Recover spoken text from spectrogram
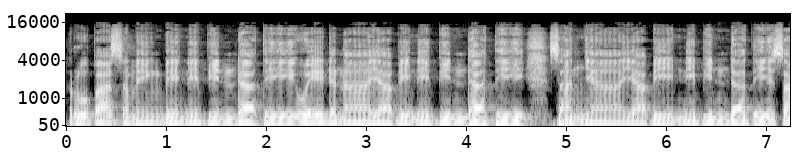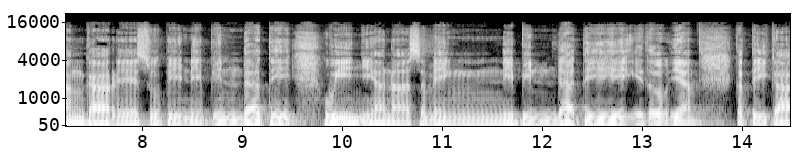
rupa seming bini bindati wedana ya bini bindati sanya ya bini bindati sangkare supini bindati winyana seming ni bindati gitu ya. Ketika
